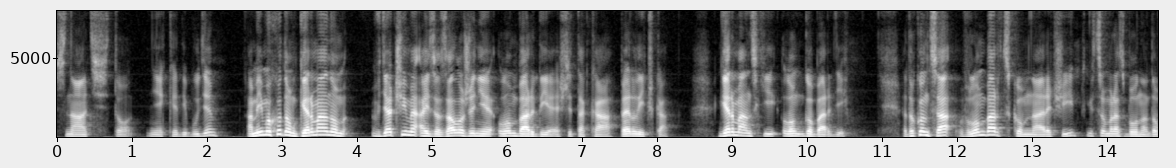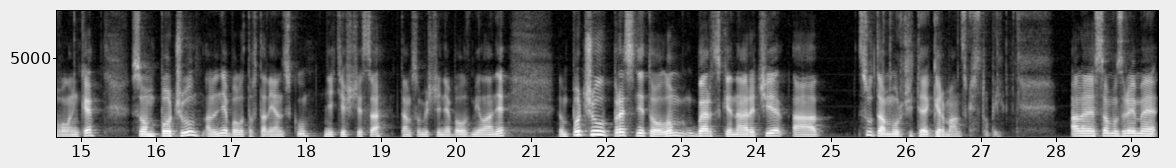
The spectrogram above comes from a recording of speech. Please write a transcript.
Snáď to niekedy bude. A mimochodom Germánom vďačíme aj za založenie Lombardie, ešte taká perlička. Germánsky Longobardi. A dokonca v lombardskom nárečí, keď som raz bol na dovolenke, som počul, ale nebolo to v Taliansku, netešte sa, tam som ešte nebol v Miláne, som počul presne to lombardské nárečie a sú tam určité germánske stopy. Ale samozrejme,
